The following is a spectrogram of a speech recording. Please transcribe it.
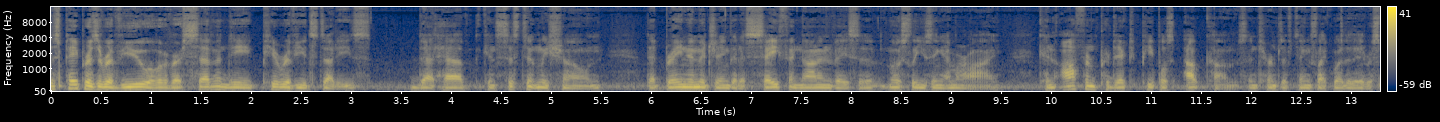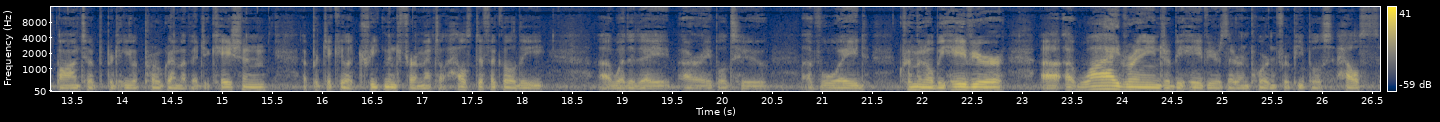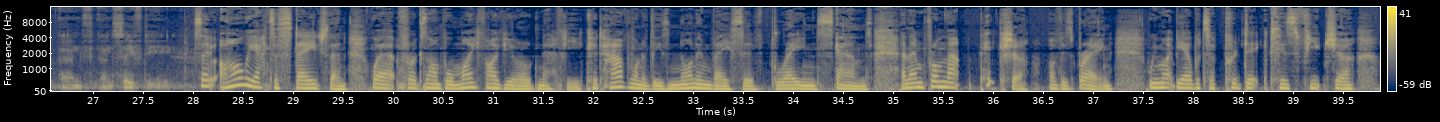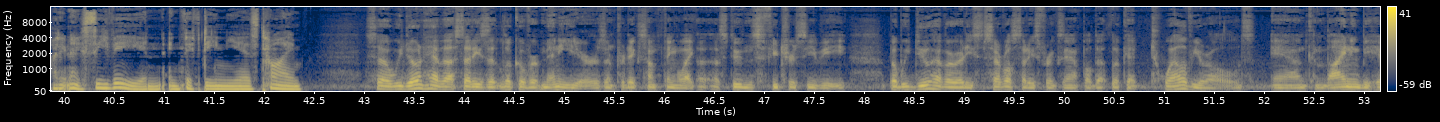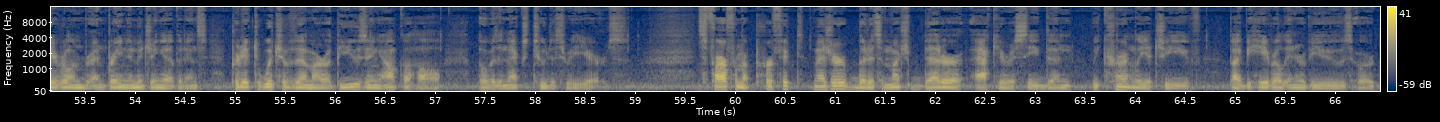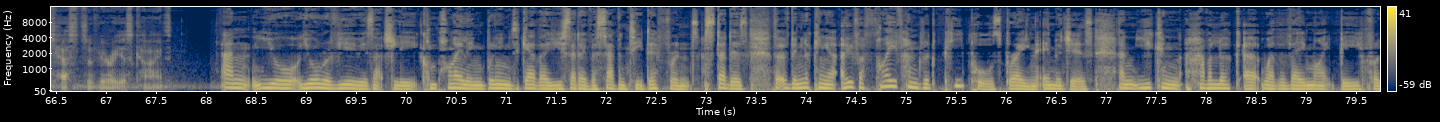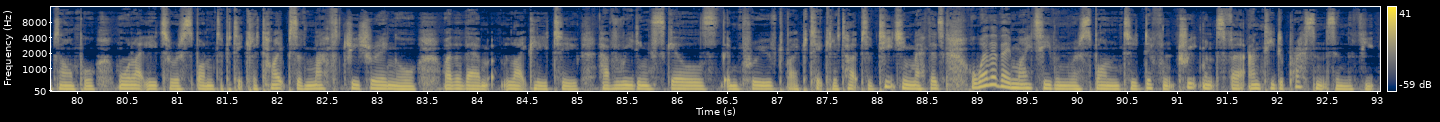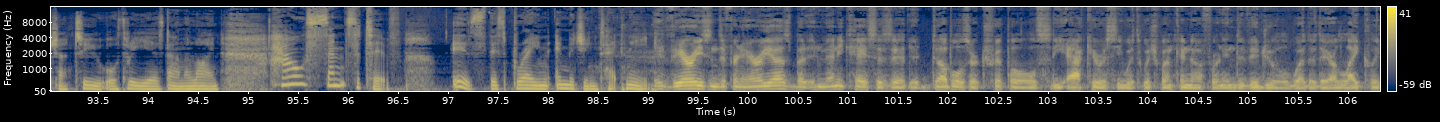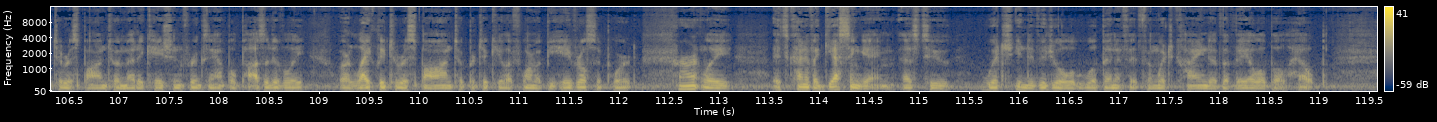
This paper is a review of over 70 peer-reviewed studies that have consistently shown that brain imaging that is safe and non-invasive, mostly using MRI, can often predict people's outcomes in terms of things like whether they respond to a particular program of education, a particular treatment for a mental health difficulty, uh, whether they are able to avoid criminal behavior, uh, a wide range of behaviors that are important for people's health and, and safety. So, are we at a stage then where, for example, my five year old nephew could have one of these non invasive brain scans, and then from that picture of his brain, we might be able to predict his future, I don't know, CV in, in 15 years' time? So we don't have uh, studies that look over many years and predict something like a, a student's future CV, but we do have already several studies, for example, that look at 12-year-olds and combining behavioral and, and brain imaging evidence predict which of them are abusing alcohol over the next two to three years. It's far from a perfect measure, but it's a much better accuracy than we currently achieve by behavioral interviews or tests of various kinds. And your your review is actually compiling, bringing together. You said over seventy different studies that have been looking at over five hundred people's brain images, and you can have a look at whether they might be, for example, more likely to respond to particular types of math tutoring, or whether they're likely to have reading skills improved by particular types of teaching methods, or whether they might even respond to different treatments for antidepressants in the future, two or three years down the line. How sensitive is this brain imaging technique? It varies in different areas, but in many cases it, it, doubles or triples the accuracy with which one can know for an individual whether they are likely to respond to a medication, for example, positively, or likely to respond to a particular form of behavioral support. Currently, it's kind of a guessing game as to which individual will benefit from which kind of available help.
